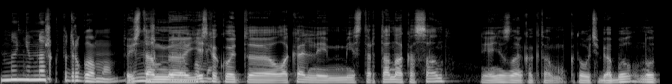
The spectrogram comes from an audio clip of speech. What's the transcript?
ну, немножко по-другому. То есть там э, по-другому. есть какой-то локальный мистер Танака-сан, я не знаю, как там, кто у тебя был, ну,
